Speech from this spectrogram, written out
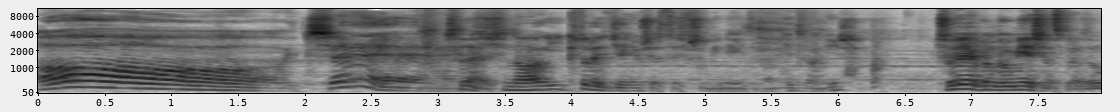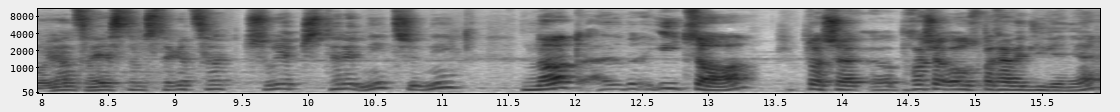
O, cześć. Cześć. No i który dzień już jesteś w Szybinie i dzwon- nie dzwonisz? Czuję, jakbym był miesiąc, prawdę mówiąc, a jestem z tego, co czuję 4 dni, 3 dni? No i co? Proszę, o- proszę o usprawiedliwienie.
